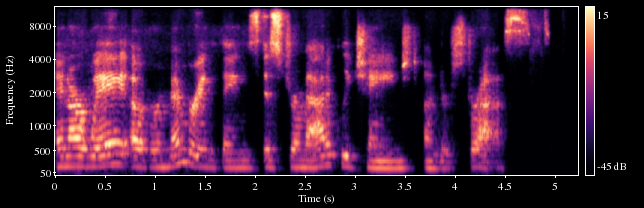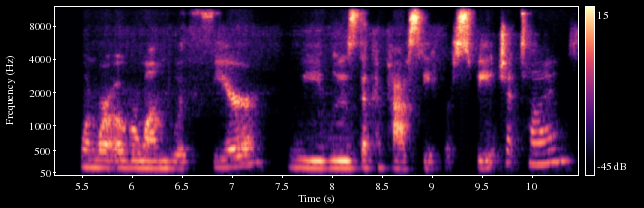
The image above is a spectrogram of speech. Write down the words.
And our way of remembering things is dramatically changed under stress. When we're overwhelmed with fear, we lose the capacity for speech at times.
